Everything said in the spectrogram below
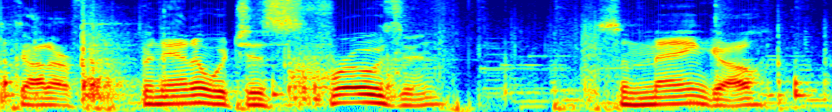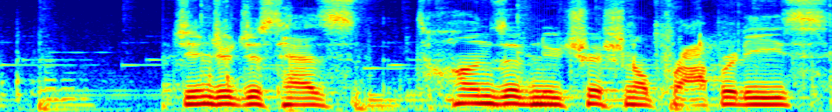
in. Got our banana, which is frozen, some mango. Ginger just has tons of nutritional properties,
